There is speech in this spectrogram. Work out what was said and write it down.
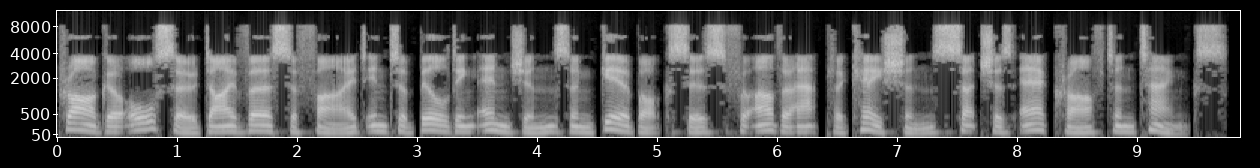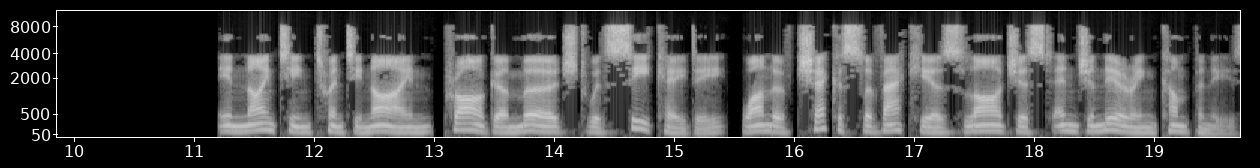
Praga also diversified into building engines and gearboxes for other applications such as aircraft and tanks. In 1929 Praga merged with CKD, one of Czechoslovakia's largest engineering companies.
